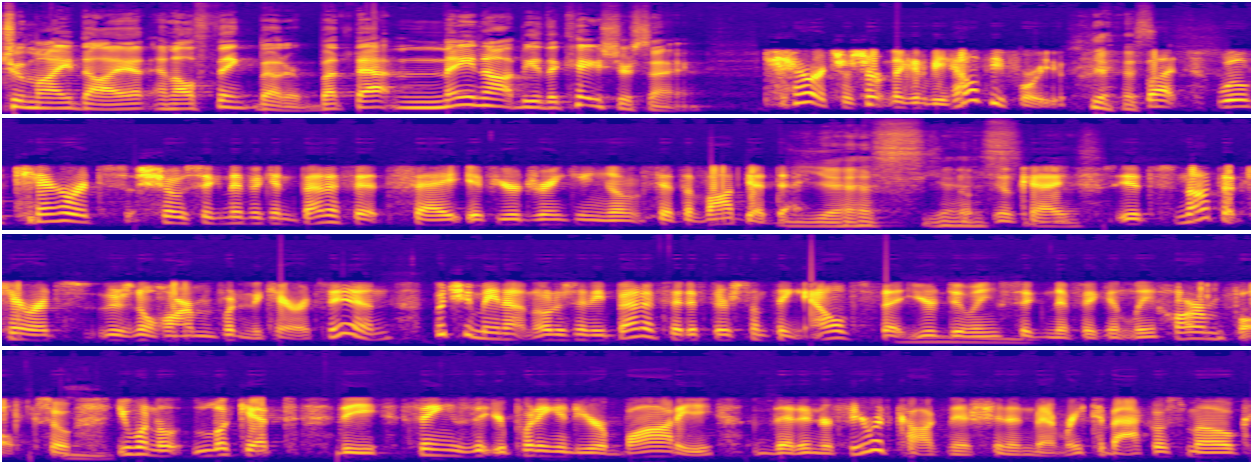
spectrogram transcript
to my diet and I'll think better. But that may not be the case, you're saying carrots are certainly going to be healthy for you. Yes. But will carrots show significant benefit, say, if you're drinking a fifth of vodka a day? Yes, yes. Okay. Yes. It's not that carrots, there's no harm in putting the carrots in, but you may not notice any benefit if there's something else that you're doing significantly harmful. So you want to look at the things that you're putting into your body that interfere with cognition and memory tobacco smoke,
